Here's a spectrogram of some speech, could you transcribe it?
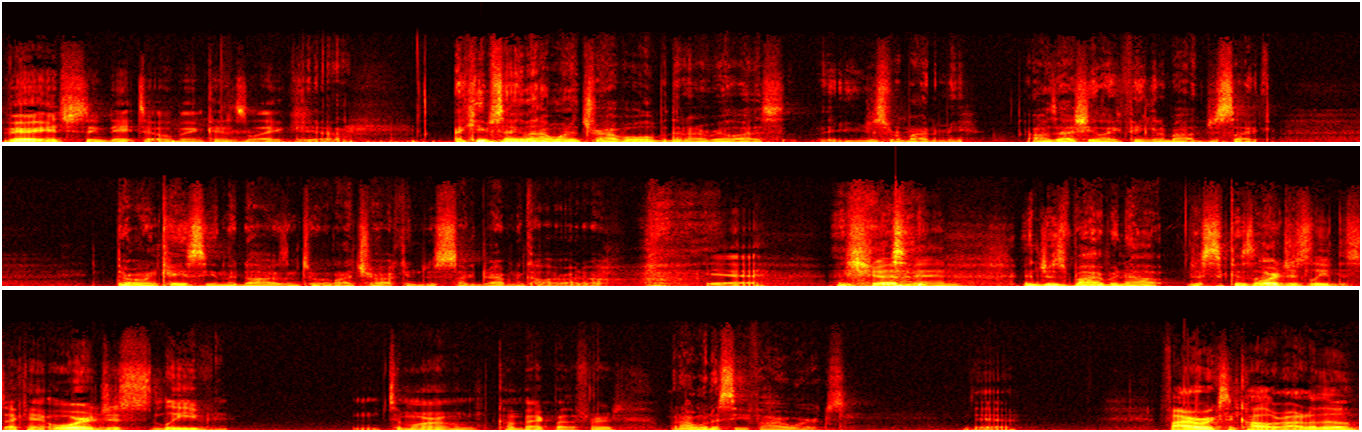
very interesting date to open because like Yeah. I keep saying that I want to travel, but then I realized that you just reminded me. I was actually like thinking about just like throwing Casey and the dogs into my truck and just like driving to Colorado. yeah, and you should just- man. And just vibing out just because or like, just leave the second, or just leave tomorrow and come back by the first. but I want to see fireworks. Yeah, fireworks in Colorado though.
